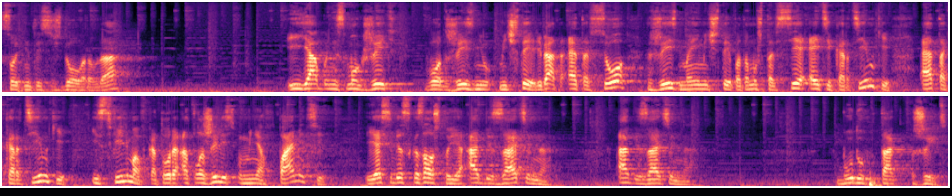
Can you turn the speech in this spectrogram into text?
сотни тысяч долларов, да? И я бы не смог жить вот жизнью мечты. Ребята, это все жизнь моей мечты, потому что все эти картинки, это картинки из фильмов, которые отложились у меня в памяти. И я себе сказал, что я обязательно, обязательно буду так жить.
